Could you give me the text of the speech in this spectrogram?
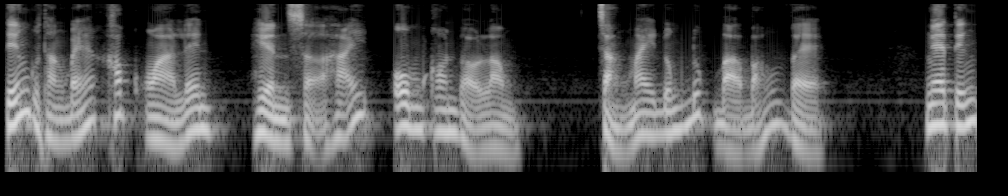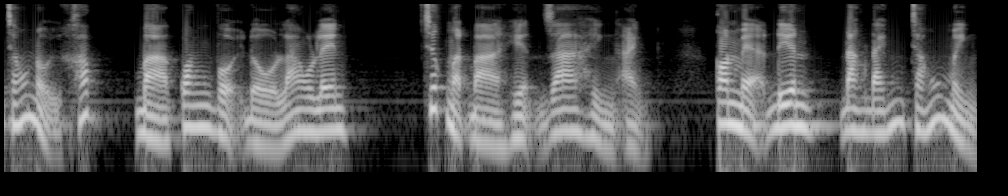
Tiếng của thằng bé khóc òa lên, hiền sợ hãi ôm con vào lòng. Chẳng may đúng lúc bà báo về. Nghe tiếng cháu nội khóc, bà quăng vội đồ lao lên. Trước mặt bà hiện ra hình ảnh con mẹ điên đang đánh cháu mình.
